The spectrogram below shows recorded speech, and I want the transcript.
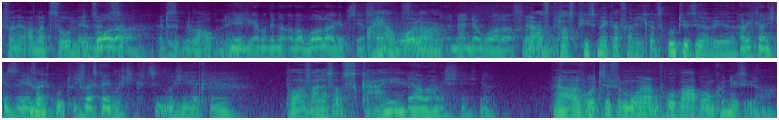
von der Amazon-Insel. Waller. Interessiert, mich überhaupt nicht. Nee, die genau, aber Waller gibt es ja Ah ja, Waller. von Amanda Waller. Von, ja, es passt. Peacemaker fand ich ganz gut, die Serie. Habe ich gar nicht gesehen. Die war echt gut. Ich weiß gar nicht, wo ich die, wo ich die herkriege. Boah, war das auf Sky? Ja, aber habe ich nicht. Ne? Ja, holst dir für einen Monat ein Probeabo und kündigst wieder.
